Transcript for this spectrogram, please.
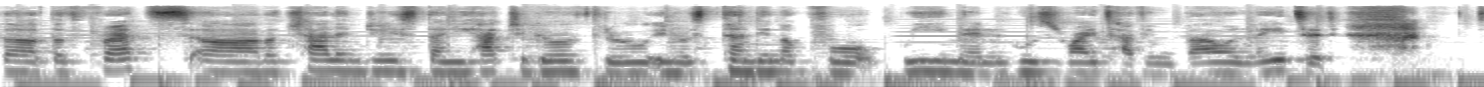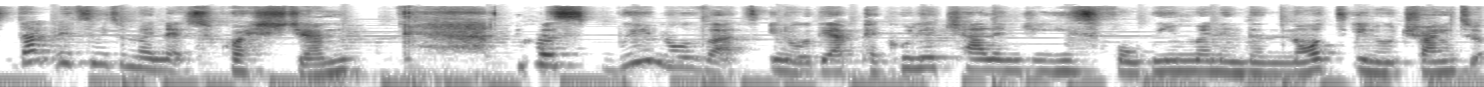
the, the threats, uh, the challenges that you had to go through, you know, standing up for women whose rights have been violated that leads me to my next question because we know that you know there are peculiar challenges for women in the north you know trying to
